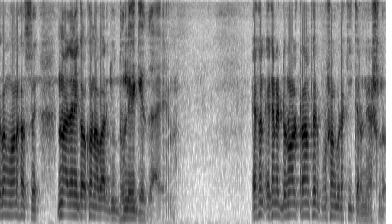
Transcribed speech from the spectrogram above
এবং মনে হচ্ছে না জানি কখন আবার যুদ্ধ লেগে যায়। এখন এখানে ডোনাল্ড ট্রাম্পের প্রসঙ্গটা কী কারণে আসলো?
